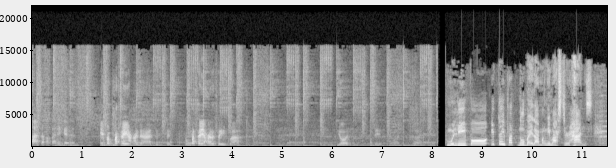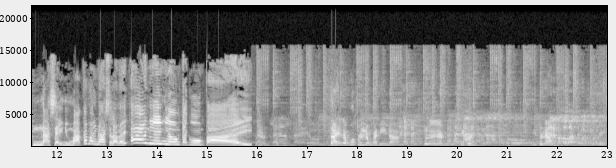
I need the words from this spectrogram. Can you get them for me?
Asa ka pa rin, ganun. eh pag masaya ka na, dun sa, pag masaya ka na sa iba, yun. Hindi, yun. Ano ba? Muli po, ito'y patnubay lamang ni Master Hans. Nasa inyong mga kamay nasa lalay ang inyong tagumpay! So yun, Ito pag, na lang tayo. dahil naputol yung kanina, ito na lang, dito, Kakantahan ko na lang kayo. dito na, Para mabawasan yung viewers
